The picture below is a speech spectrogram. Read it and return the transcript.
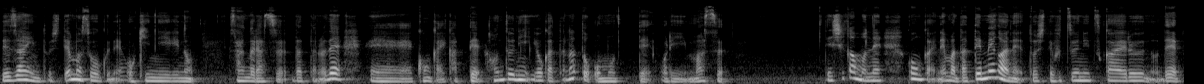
デザインとしてもすごくねお気に入りのサングラスだったので、えー、今回買って本当に良かったなと思っております。でしかもね今回ね、まあ、伊達メガネとして普通に使えるので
